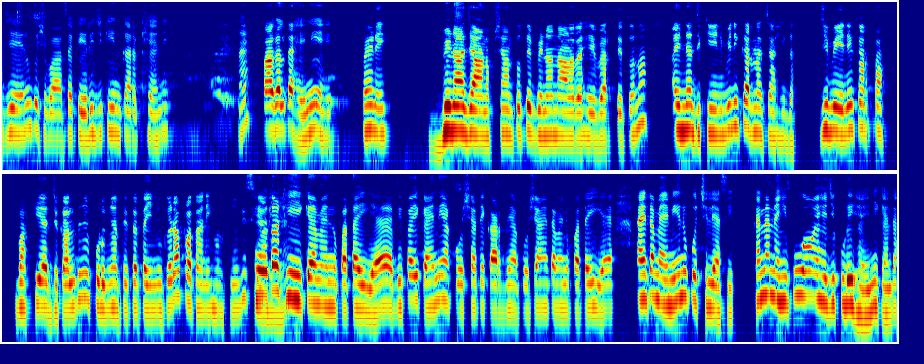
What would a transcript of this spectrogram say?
ਜੇ ਇਹਨੂੰ ਵਿਸ਼ਵਾਸ ਹੈ ਫੇਰ ਹੀ ਯਕੀਨ ਕਰ ਰੱਖਿਆ ਇਹਨੇ। ਹੈ? ਪਾਗਲ ਤਾਂ ਹੈ ਨਹੀਂ ਇਹ। ਭੈਣੇ ਬਿਨਾ ਜਾਣ ਪਛਾਣ ਤੋਂ ਤੇ ਬਿਨਾ ਨਾਲ ਰਹੇ ਵਰਤੇ ਤੋਂ ਨਾ ਇੰਨਾ ਯਕੀਨ ਵੀ ਨਹੀਂ ਕਰਨਾ ਚਾਹੀਦਾ। ਜਿਵੇਂ ਇਹਨੇ ਕਰਤਾ ਬਾਕੀ ਅੱਜ ਕੱਲ ਦੀਆਂ ਕੁੜੀਆਂ ਤੇ ਤਾਂ ਤੈਨੂੰ ਕਿਹੜਾ ਪਤਾ ਨਹੀਂ ਹੁਣ ਤੂੰ ਵੀ ਉਹ ਸਿਆਣੀ ਤਾਂ ਹੈ ਠੀਕ ਹੈ ਮੈਨੂੰ ਪਤਾ ਹੀ ਹੈ ਵੀ ਭਾਈ ਕਹਿੰਦੇ ਆ ਕੁਛ ਆ ਤੇ ਕਰਦੇ ਆ ਕੁਛ ਐ ਤਾਂ ਮੈਨੂੰ ਪਤਾ ਹੀ ਹੈ। ਐ ਤਾਂ ਮੈਂ ਵੀ ਇਹਨੂੰ ਪੁੱਛ ਲਿਆ ਸੀ। ਕਹਿੰਦਾ ਨਹੀਂ ਭੂਆ ਉਹ ਇਹੋ ਜੀ ਕੁੜੀ ਹੈ ਹੀ ਨਹੀਂ ਕਹਿੰਦਾ।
